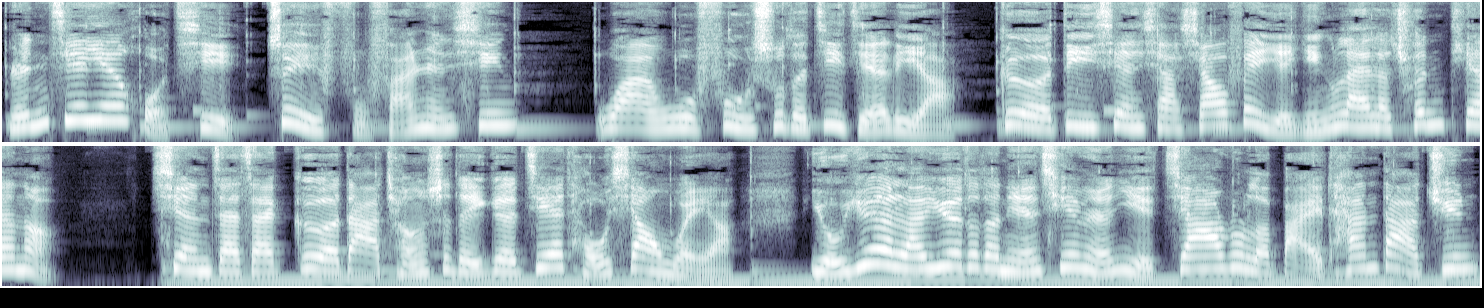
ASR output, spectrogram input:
人间烟火气最抚凡人心，万物复苏的季节里啊，各地线下消费也迎来了春天呢。现在在各大城市的一个街头巷尾啊，有越来越多的年轻人也加入了摆摊大军，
